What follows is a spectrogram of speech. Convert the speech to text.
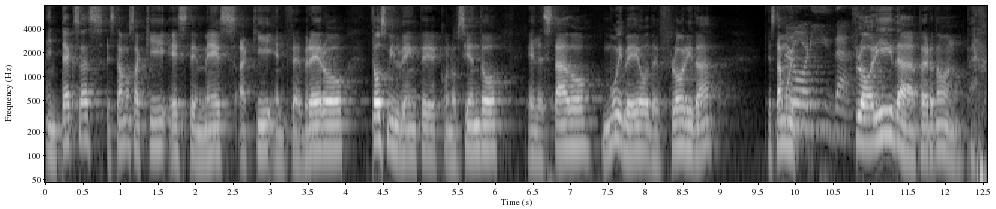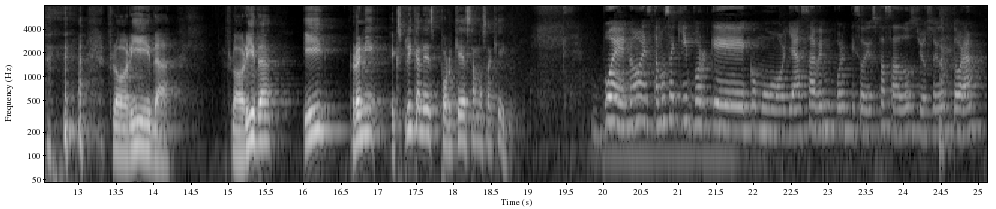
en Texas. Estamos aquí este mes, aquí en febrero 2020, conociendo el estado muy bello de Florida. Está muy... Florida. Florida, perdón. Florida. Florida. Y Reni, explícales por qué estamos aquí. Bueno, estamos aquí porque, como ya saben por episodios pasados, yo soy doctora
